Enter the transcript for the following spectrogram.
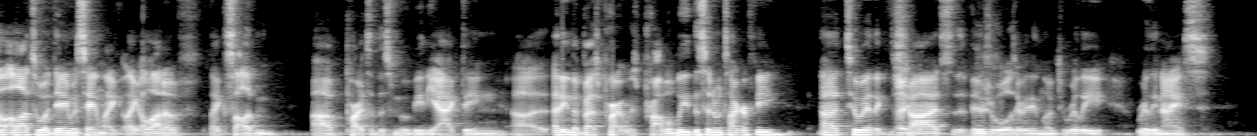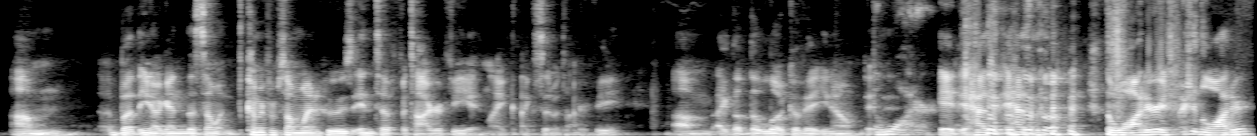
a, a lot to what Danny was saying, like like a lot of like solid uh, parts of this movie. The acting, uh, I think the best part was probably the cinematography uh, to it, like the Okay. shots, the visuals, everything looked really really nice. Um, but you know, again, the someone coming from someone who's into photography and like like cinematography. Um, like the, the look of it, you know, The water. it, it has it has the, the water, especially the water.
